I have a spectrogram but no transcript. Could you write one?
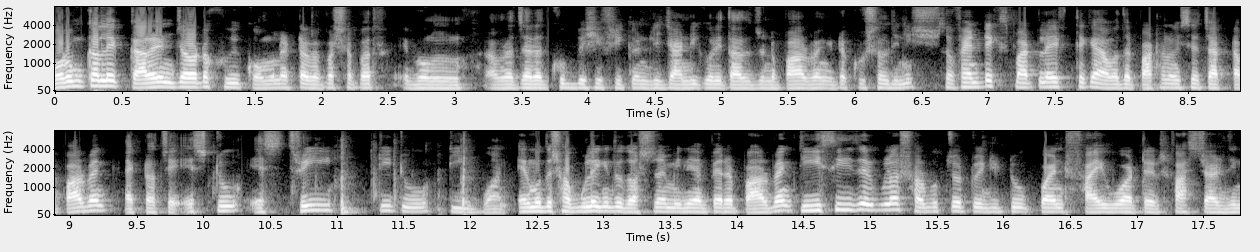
গরমকালে কারেন্ট যাওয়াটা খুবই কমন একটা ব্যাপার স্যাপার এবং আমরা যারা খুব বেশি ফ্রিকোয়েন্টলি জার্নি করি, তাদের জন্য পাওয়ার ব্যাঙ্ক এটা ক্রুশাল জিনিস। তো ফ্যান্টেক স্মার্ট লাইফ থেকে আমাদের পাঠানো হয়েছে চারটা পাওয়ার ব্যাঙ্ক একটা হচ্ছে S two S three T two T ওয়ানের মধ্যে সবগুলোই কিন্তু দশ হাজার মিলি অ্যাম্পিয়ারের পাওয়ার ব্যাংক টি সিরিজেরগুলো সর্বোচ্চ টোয়েন্টি টু পয়েন্ট ফাইভ ওয়াটের fast charging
